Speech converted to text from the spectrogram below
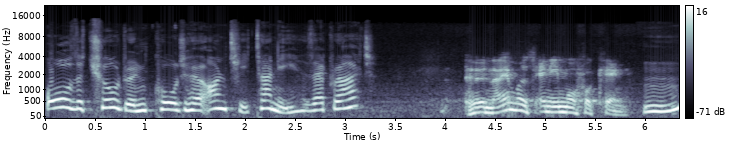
all the children called her Auntie Tani. Is that right? Her name was Annie Mofokeng. Mm-hmm.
